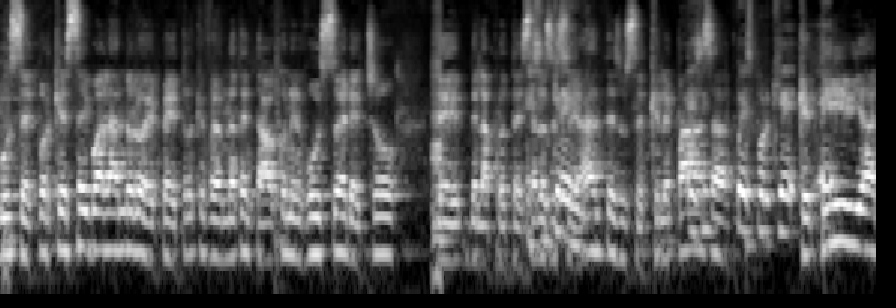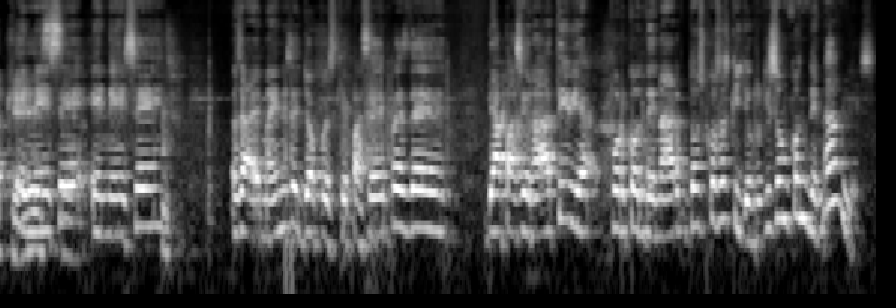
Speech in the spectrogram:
¿usted por qué está igualando lo de Petro, que fue un atentado con el justo derecho de, de la protesta de los estudiantes? ¿Usted qué le pasa? pues porque... ¿Qué tibia? ¿Qué en ese, en ese... O sea, imagínese yo, pues que pasé después de, de apasionada tibia por condenar dos cosas que yo creo que son condenables.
